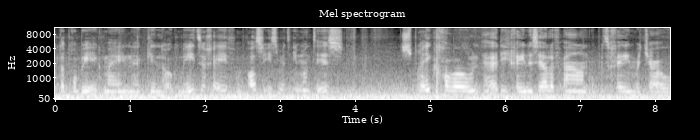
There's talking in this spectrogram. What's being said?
Ehm, dat probeer ik mijn eh, kinderen ook mee te geven. Als er iets met iemand is, spreek gewoon hè, diegene zelf aan op hetgeen wat jou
